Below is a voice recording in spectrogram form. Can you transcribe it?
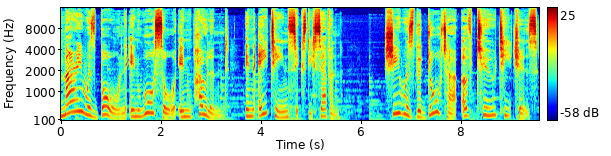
Marie was born in Warsaw in Poland in 1867. She was the daughter of two teachers.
